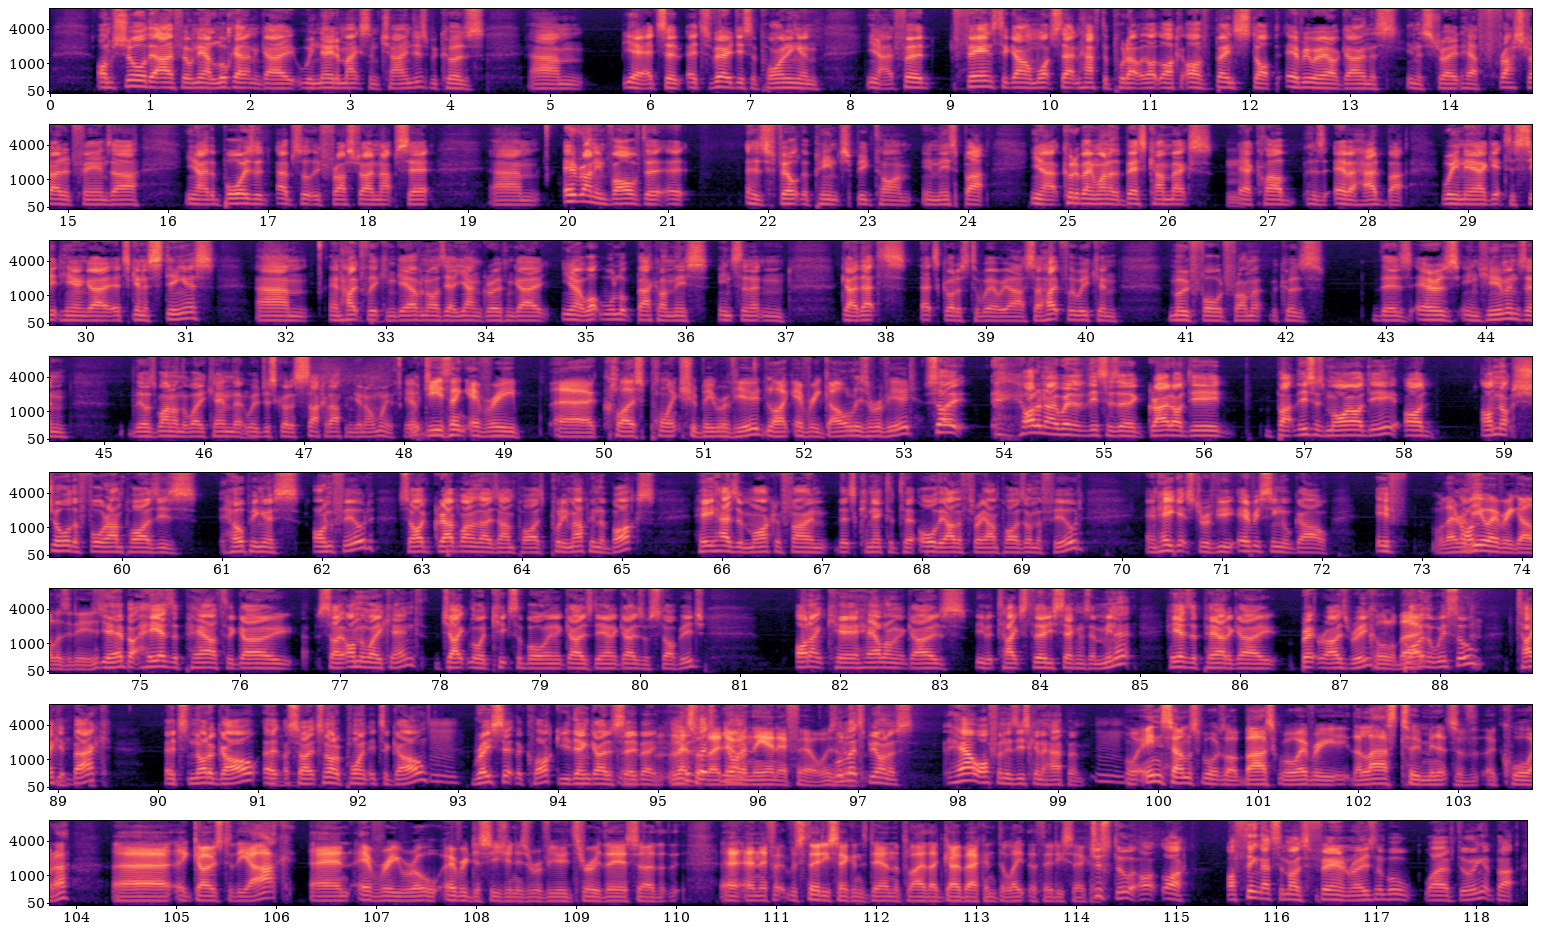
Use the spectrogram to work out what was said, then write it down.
I'm sure the AFL now look at it and go, we need to make some changes because, um, yeah, it's a it's very disappointing, and you know, for fans to go and watch that and have to put up with it, like I've been stopped everywhere I go in the in the street. How frustrated fans are. You know, the boys are absolutely frustrated and upset. Um, everyone involved uh, uh, has felt the pinch big time in this, but you know, it could have been one of the best comebacks our club has ever had. But we now get to sit here and go, it's going to sting us, um, and hopefully it can galvanise our young group and go, you know what, we'll look back on this incident and go, that's that's got us to where we are. So hopefully we can move forward from it because there's errors in humans and. There was one on the weekend that we've just got to suck it up and get on with. Do you think every uh, close point should be reviewed? Like every goal is reviewed? So I don't know whether this is a great idea, but this is my idea. I'd, I'm not sure the four umpires is helping us on field. So I'd grab one of those umpires, put him up in the box. He has a microphone that's connected to all the other three umpires on the field, and he gets to review every single goal. If Well, they review every goal as it is. yeah, but he has the power to go. So on the weekend, Jake Lloyd kicks the ball in, it goes down, it goes to a stoppage. I don't care how long it goes, if it takes 30 seconds, a minute, he has the power to go, Brett Roseberry, Call it back. blow the whistle, take it back. It's not a goal. Uh, mm. so it's not a point, it's a goal. Mm. Reset the clock, you then go to CB. Mm. And that's what they do in the NFL, isn't Well, it? let's be honest. How often is this going to happen? Well, in some sports like basketball, every the last two minutes of a quarter, uh, it goes to the ARC, and every rule, every decision is reviewed through there. So that, and if it was thirty seconds down the play, they'd go back and delete the thirty seconds. Just do it. I, like I think that's the most fair and reasonable way of doing it. But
